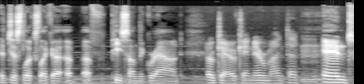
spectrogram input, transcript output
It just looks like a, a, a piece on the ground. Okay, okay, never mind then. Mhm. And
